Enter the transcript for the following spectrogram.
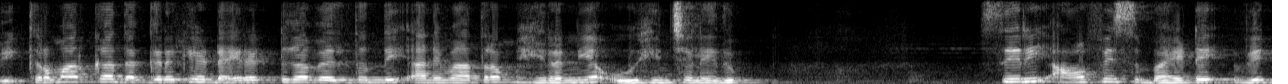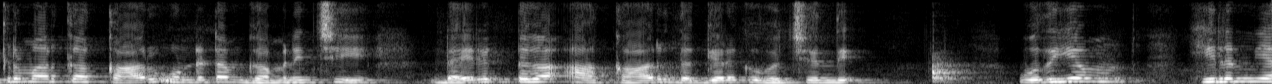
విక్రమార్క దగ్గరకే డైరెక్ట్గా వెళ్తుంది అని మాత్రం హిరణ్య ఊహించలేదు. సిరి ఆఫీస్ బయటే విక్రమార్క కారు ఉండటం గమనించి డైరెక్ట్గా ఆ కారు దగ్గరకు వచ్చింది. ఉదయం హిరణ్య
